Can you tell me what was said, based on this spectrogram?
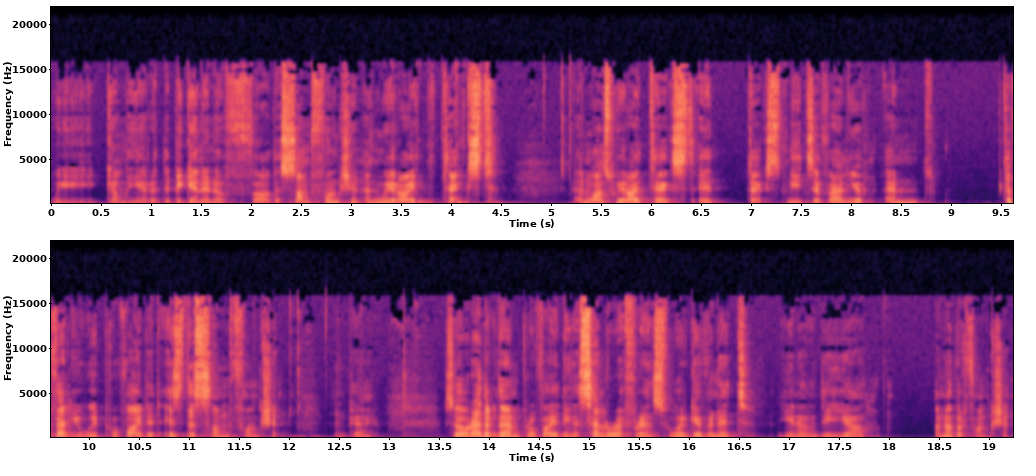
we come here at the beginning of uh, the sum function and we write text. And once we write text, it text needs a value and the value we provided is the sum function. Okay. So rather than providing a cell reference, we're giving it, you know, the uh, another function,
